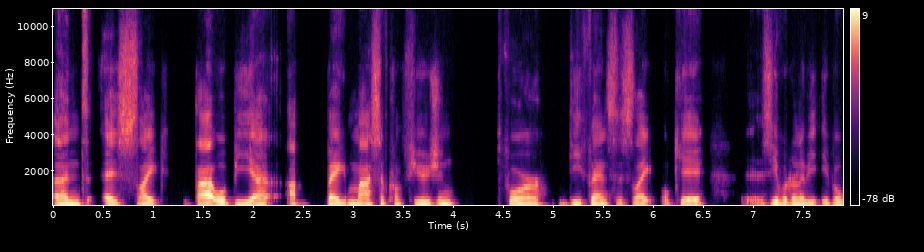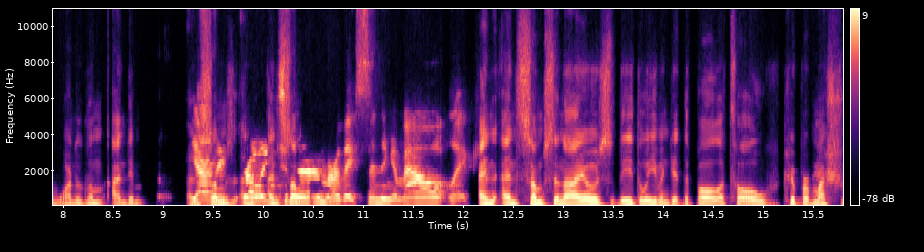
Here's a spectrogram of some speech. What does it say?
and it's like that would be a, a big, massive confusion for defenses like, okay, is either going to be either one of them? And, and yeah, some, are they throwing and, and to some, them? Are they sending him out? Like, and and some scenarios they don't even get the ball at all. Cooper Rush,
